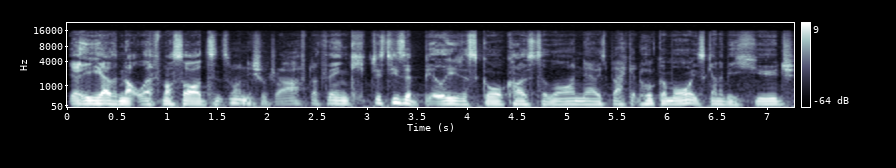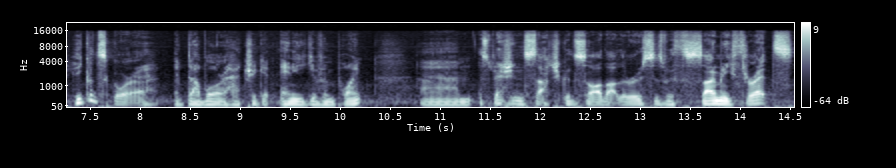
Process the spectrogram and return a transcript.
Yeah, he has not left my side since my initial draft. I think just his ability to score close to line now he's back at hooker more is going to be huge. He could score a, a double or a hat trick at any given point, um, especially in such a good side like the Roosters with so many threats.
